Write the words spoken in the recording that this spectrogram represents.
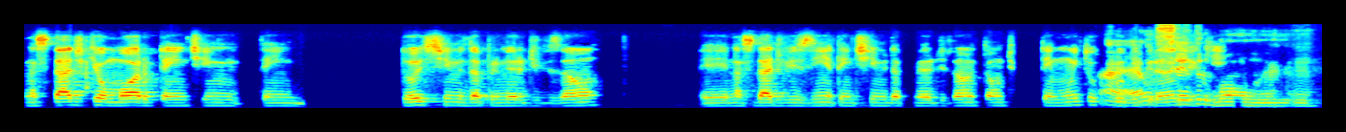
Na cidade que eu moro tem time, tem dois times da primeira divisão. na cidade vizinha tem time da primeira divisão, então tipo, tem muito ah, clube ah, é grande um centro aqui. bom, né?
